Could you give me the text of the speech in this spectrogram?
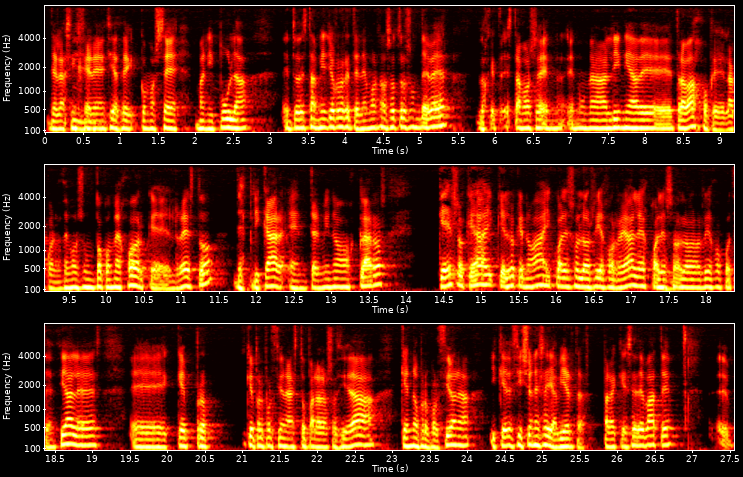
de las injerencias, de cómo se manipula. Entonces también yo creo que tenemos nosotros un deber, los que estamos en, en una línea de trabajo que la conocemos un poco mejor que el resto, de explicar en términos claros qué es lo que hay, qué es lo que no hay, cuáles son los riesgos reales, cuáles son los riesgos potenciales, eh, qué, qué, proporciona esto para la sociedad, qué no proporciona y qué decisiones hay abiertas para que ese debate eh,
